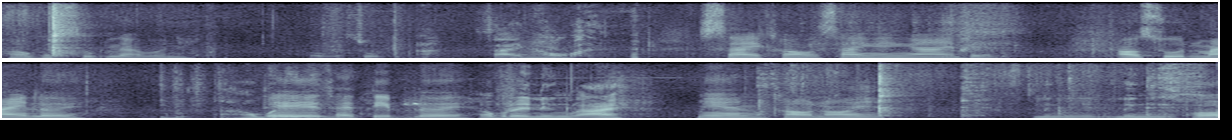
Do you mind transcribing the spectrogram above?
เขาก็สุกแล้ววันนี้เขาก็สุกอะใส่เขาใส่เขาใส่ง่ายๆแบบเอาสูตรใหม่เลยเฮาบ่เทได้หนึ่งใส่ติ๊บเลยเฮาบ่ได้หนึ่งหลายแม่นเขาหน่อยหนึ่งหนึ่งพ่อ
